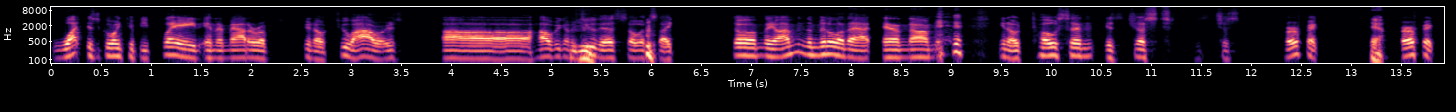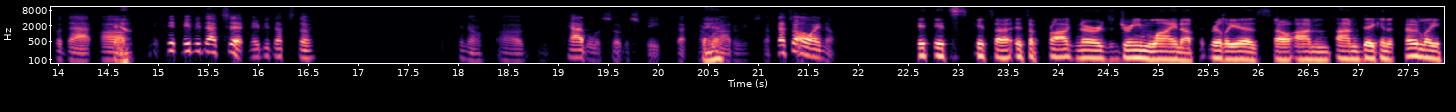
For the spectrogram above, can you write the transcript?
what is going to be played in a matter of you know two hours? Uh, how are we going to do this? So it's like, so I'm, you know, I'm in the middle of that, and um, you know, Tosin is just is just perfect. Yeah. perfect for that. Um, Yeah. may- maybe that's it. Maybe that's the, you know, uh, catalyst, so to speak, that Yeah. camaraderie and stuff. That's all I know. It, it's it's a it's a prog nerd's dream lineup. It really is. So I'm I'm digging it totally.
